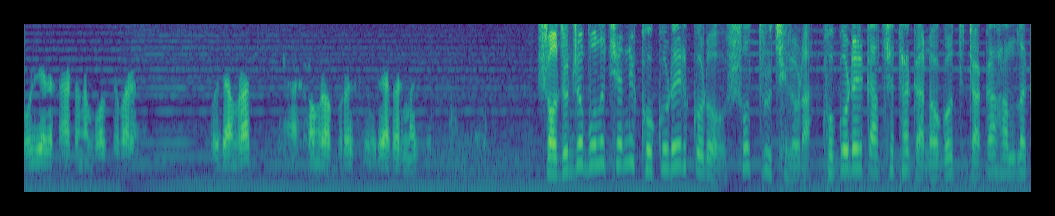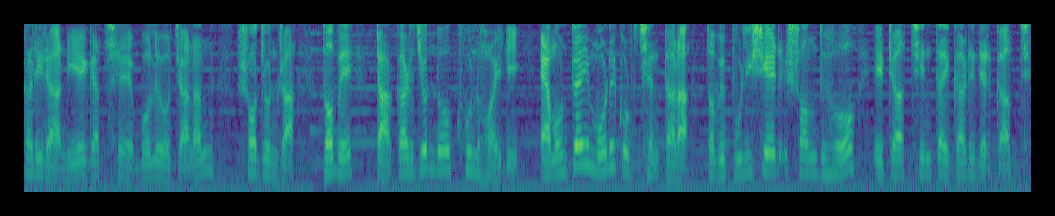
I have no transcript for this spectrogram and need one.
বলিয়া গেছে একটা বলতে পারেন ওইটা আমরা সংগ্রহ করেছি র্যাবের মাধ্যমে। স্বজনরা বলেছেন খোকরের কোনো শত্রু ছিল না। খোকরের কাছে থাকা নগদ টাকা হামলাকারীরা নিয়ে গেছে বলেও জানান স্বজনরা। তবে টাকার জন্য খুন হয়নি। এমনটাই মনে করছেন তারা। তবে পুলিশের সন্দেহ, এটা ছিনতাইকারীদের কাজ।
